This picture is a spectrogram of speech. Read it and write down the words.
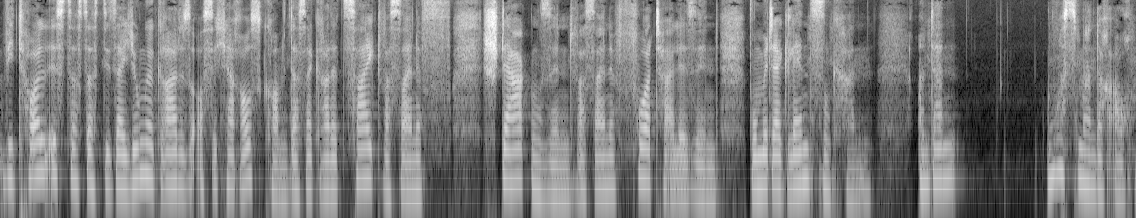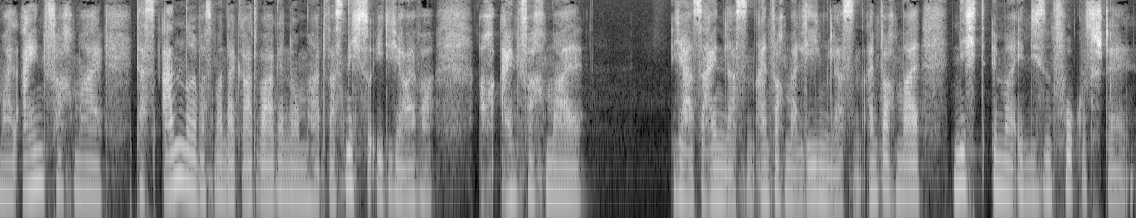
Wie toll ist das, dass dieser Junge gerade so aus sich herauskommt, dass er gerade zeigt, was seine Stärken sind, was seine Vorteile sind, womit er glänzen kann. Und dann muss man doch auch mal einfach mal das andere, was man da gerade wahrgenommen hat, was nicht so ideal war, auch einfach mal ja sein lassen, einfach mal liegen lassen, einfach mal nicht immer in diesen Fokus stellen.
